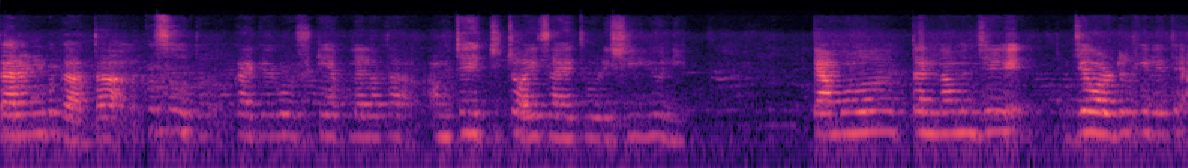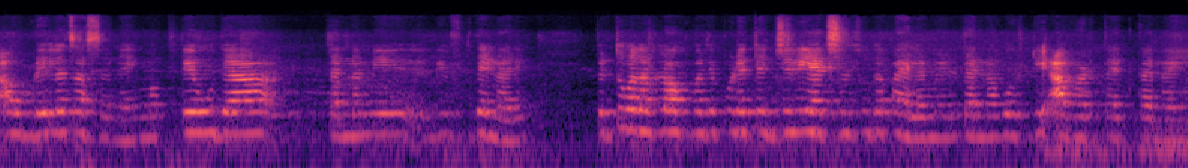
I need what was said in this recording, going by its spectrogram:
कारण बघा आता कसं होतं काय काय गोष्टी आपल्याला आता आमच्या ह्याची चॉईस आहे थोडीशी युनिक त्यामुळं त्यांना म्हणजे जे ऑर्डर केले ते आवडेलच असं नाही. मग ते उद्या त्यांना मी गिफ्ट देणार आहे. तर तुम्हाला ब्लॉगमध्ये पुढे त्यांचे रिॲक्शन सुद्धा पाहायला मिळेल. त्यांना गोष्टी आवडत आहेत का नाही?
